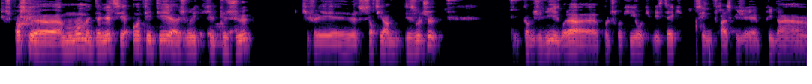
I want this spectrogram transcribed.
je pense qu'à un moment, McDaniel s'est entêté à jouer quelques jeux qu'il fallait sortir des autres jeux. comme j'ai dit, voilà, coach Rocky, Rocky Mistake, c'est une phrase que j'ai pris d'un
